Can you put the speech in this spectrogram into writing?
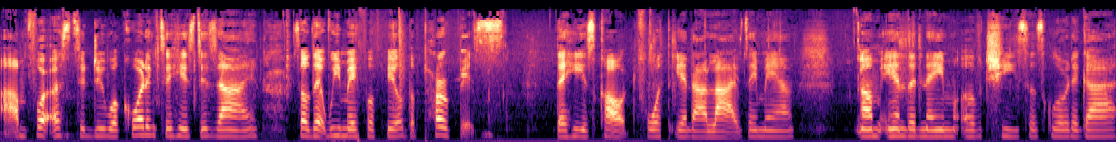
um, for us to do according to His design, so that we may fulfill the purpose that He has called forth in our lives. Amen um, in the name of Jesus. Glory to God.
